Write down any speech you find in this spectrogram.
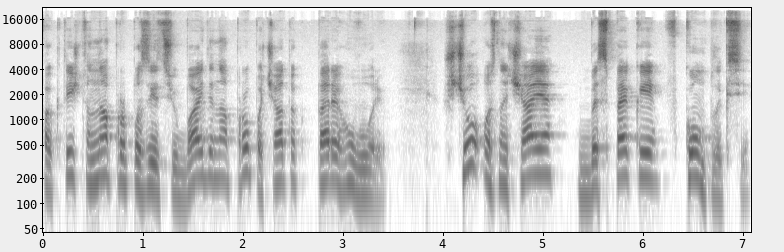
фактично на пропозицію Байдена про початок переговорів. Що означає безпеки в комплексі?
